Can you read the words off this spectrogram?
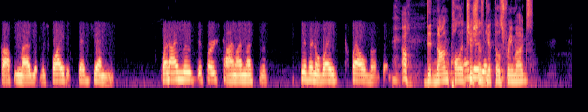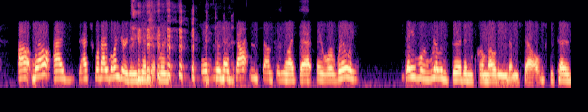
coffee mug. It was white. It said Jenny. When I moved the first time, I must have given away 12 of them. Oh, did non politicians get those free mugs? Uh, well, I that's what I wondered is if it was if you had gotten something like that, they were really they were really good in promoting themselves because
